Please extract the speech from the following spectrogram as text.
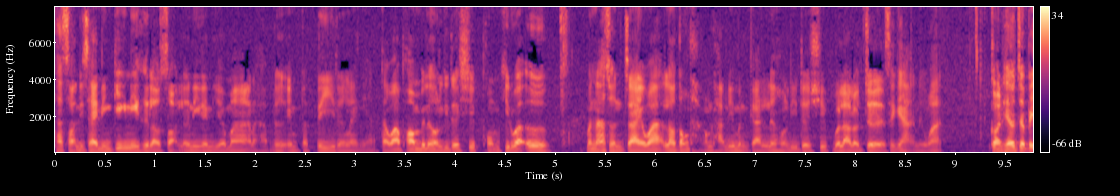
ถ้าสอนดีไซน์ thinking นี่คือเราสอนเรื่องนี้กันเยอะมากนะครับ เรื่อง empathy เรื่องอะไรเงี้ยแต่ว่าพอเป็นเรื่องของ leadership ผมคิดว่าเออมันน่าสนใจว่าเราต้องถามคำถามนี้เหมือนกันเรื่องของ leadership เวลาเราเจอสักอย่างหนึ่งว่า ก่อนที่เราจะไป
